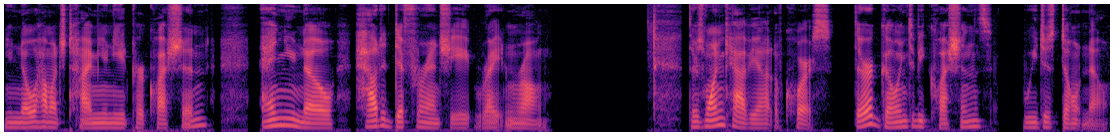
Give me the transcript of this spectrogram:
you know how much time you need per question, and you know how to differentiate right and wrong. There's one caveat, of course. There are going to be questions we just don't know.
